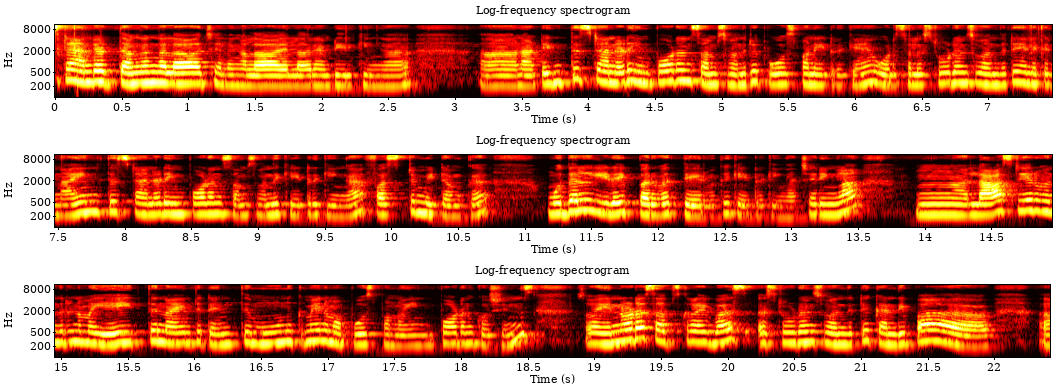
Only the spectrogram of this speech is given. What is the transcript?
ஸ்டாண்டர்ட் தங்கங்களா செல்லுங்களா எல்லோரும் எப்படி இருக்கீங்க? நான் டென்த்து ஸ்டாண்டர்டு இம்பார்ட்டன்ட் சம்ஸ் வந்துட்டு போஸ்ட் பண்ணிகிட்டு இருக்கேன். ஒரு சில ஸ்டூடெண்ட்ஸ் வந்துட்டு எனக்கு நைன்த்து ஸ்டாண்டர்டு இம்பார்ட்டன்ட் சம்ஸ் வந்து கேட்டிருக்கீங்க. ஃபஸ்ட்டு மிட்டம்க்கு முதல் இடைப்பருவ தேர்வுக்கு கேட்டிருக்கீங்க. சரிங்களா? லாஸ்ட் இயர் வந்துட்டு நம்ம எயித்து நைன்த்து டென்த்து மூணுக்குமே நம்ம போஸ்ட் பண்ணோம் இம்பார்ட்டன்ட் கொஷின்ஸ் ஸோ என்னோடய சப்ஸ்கிரைபர்ஸ் ஸ்டூடெண்ட்ஸ் வந்துட்டு கண்டிப்பாக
